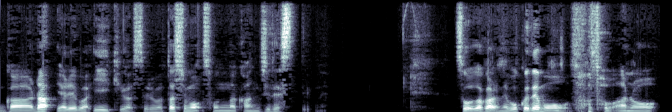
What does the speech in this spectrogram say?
がらやればいい気がする。私もそんな感じですっていうね。そう、だからね、僕でも、そうそう、あの、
